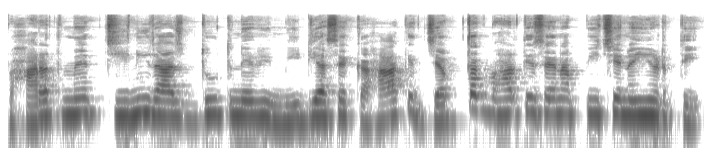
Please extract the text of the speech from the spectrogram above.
भारत में चीनी राजदूत ने भी मीडिया से कहा कि जब तक भारतीय सेना पीछे नहीं हटती,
